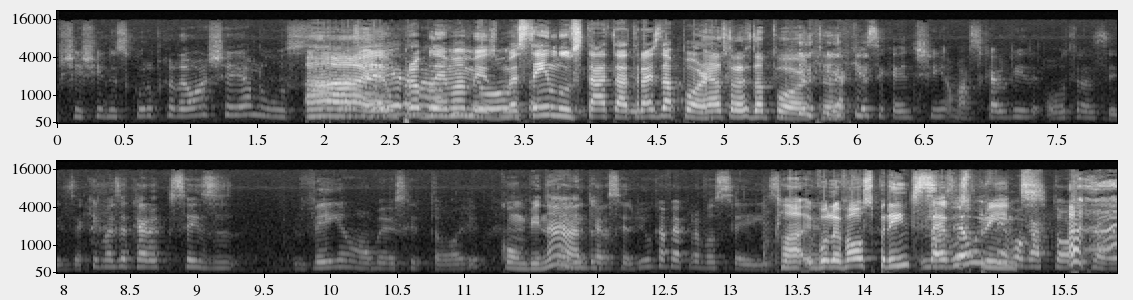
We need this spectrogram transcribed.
xixi no escuro porque eu não achei a luz. Ah, Ah, é um problema mesmo. Mas tem luz, tá? Tá atrás da É porta. atrás da E porta. aqui esse cantinho, mas quero vir outras vezes aqui, mas eu quero que vocês venham ao meu escritório. que aí Eu Combinado. quero servir um café para vocês. Claro, eu quero vou levar os prints. Leva fazer os um prints. interrogatório pra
